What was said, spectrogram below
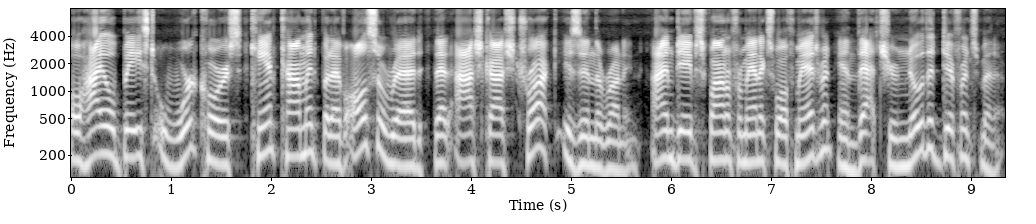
Ohio based Workhorse can't comment, but I've also read that Oshkosh Truck is in the running. I'm Dave Spano from Annex Wealth Management, and that's your Know the Difference Minute.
